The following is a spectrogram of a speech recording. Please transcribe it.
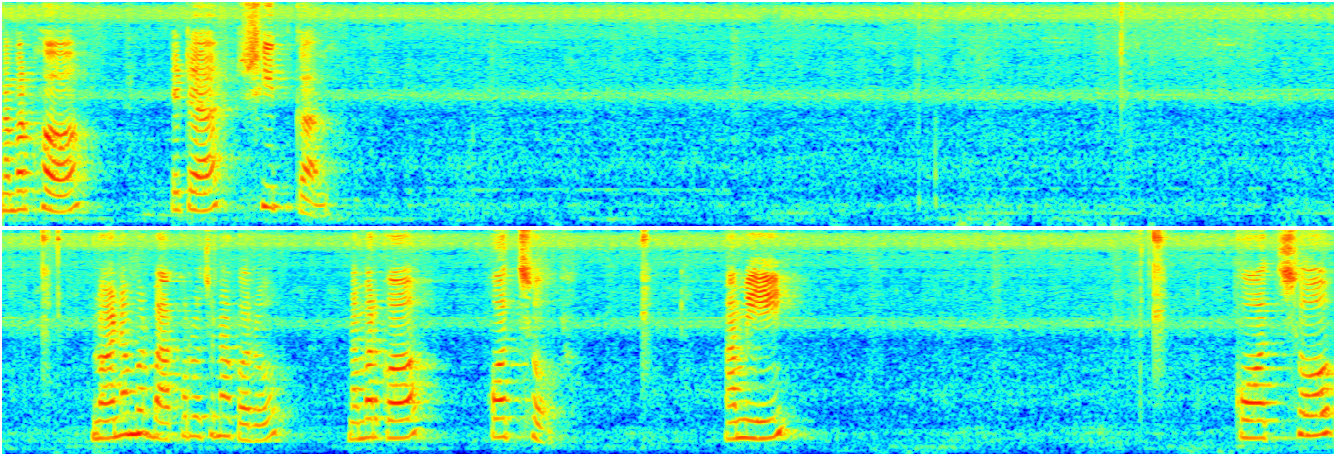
নাম্বার খ, এটা শীতকাল। নয় নম্বর বাক্য রচনা করো। নাম্বার ক, কচ্ছপ। আমি কচ্ছপ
